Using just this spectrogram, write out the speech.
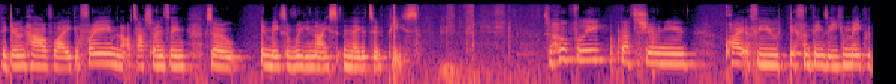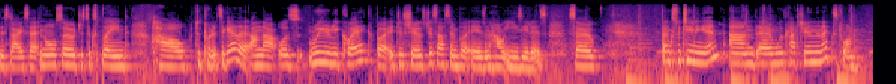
they don't have like a frame, they're not attached to anything. So it makes a really nice negative piece. So hopefully that's shown you quite a few different things that you can make with this die set and also just explained how to put it together. And that was really really quick but it just shows just how simple it is and how easy it is. So thanks for tuning in and um, we'll catch you in the next one.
